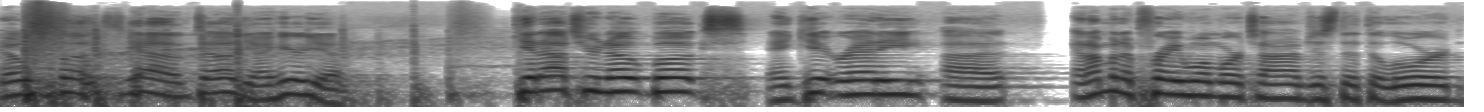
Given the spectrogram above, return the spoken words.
notebooks. Yeah, I'm telling you, I hear you. Get out your notebooks and get ready. Uh, and I'm going to pray one more time just that the Lord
